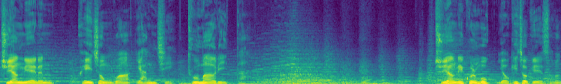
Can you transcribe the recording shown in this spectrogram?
주양리에는 괴정과 양지 두 마을이 있다. 주양리 골목 여기저기에서는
